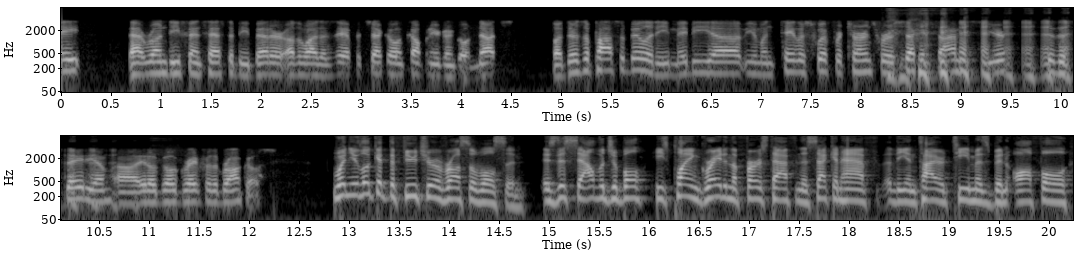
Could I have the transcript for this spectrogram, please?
eight. That run defense has to be better. Otherwise, Isaiah Pacheco and company are going to go nuts. But there's a possibility. Maybe uh, you know, when Taylor Swift returns for a second time this year to the stadium, uh, it'll go great for the Broncos. When you look at the future of Russell Wilson, is this salvageable? He's playing great in the first half. In the second half, the entire team has been awful.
